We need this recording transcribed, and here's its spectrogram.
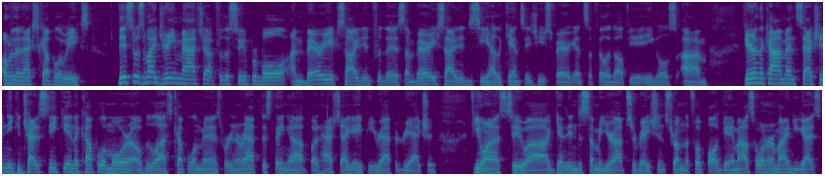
over the next couple of weeks. This was my dream matchup for the Super Bowl. I'm very excited for this. I'm very excited to see how the Kansas City Chiefs fare against the Philadelphia Eagles. Um, if you're in the comments section, you can try to sneak in a couple of more over the last couple of minutes. We're going to wrap this thing up, but hashtag AP Rapid Reaction if you want us to uh, get into some of your observations from the football game. I also want to remind you guys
